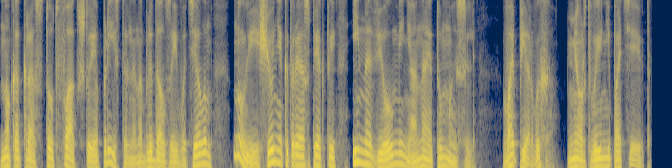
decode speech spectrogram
Но как раз тот факт, что я пристально наблюдал за его телом, ну и еще некоторые аспекты, и навел меня на эту мысль. Во-первых, мертвые не потеют,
